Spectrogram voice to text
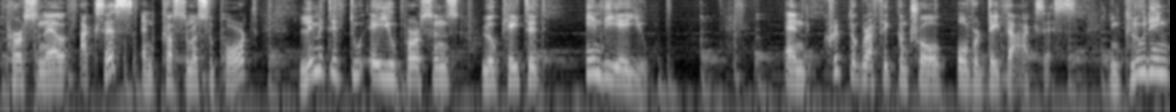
personnel access and customer support limited to EU persons located in the EU, and cryptographic control over data access, including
